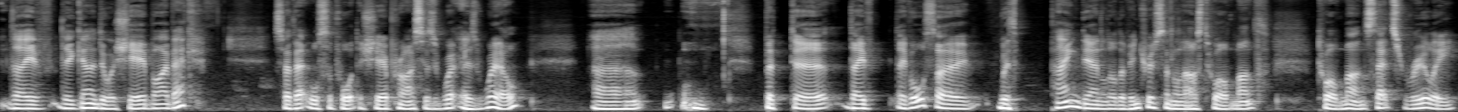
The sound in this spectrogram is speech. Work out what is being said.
they've they're going to do a share buyback, so that will support the share price as, we- as well. Uh, but uh, they've they've also with paying down a lot of interest in the last twelve month twelve months. That's really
